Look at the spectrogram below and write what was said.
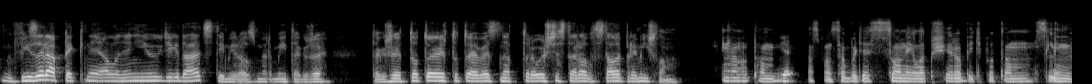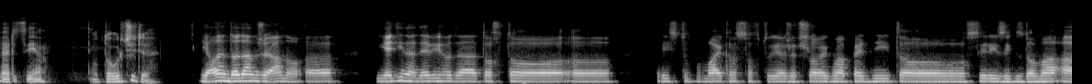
vyzerá pekne, ale není ju kde dať s tými rozmermi, takže, takže toto, je, toto je vec, nad ktorou ešte stále, stále premýšľam. No tam je. aspoň sa bude Sony lepšie robiť potom slim verzia. No to určite. Ja len dodám, že áno, uh, jediná nevýhoda tohto uh, prístupu Microsoftu je, že človek má 5 dní to Series X doma a,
